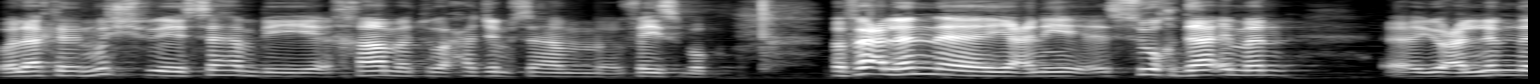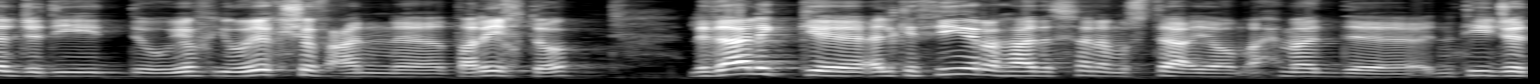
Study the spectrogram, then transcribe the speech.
ولكن مش في سهم بخامة وحجم سهم فيسبوك ففعلا آه، يعني السوق دائما يعلمنا الجديد ويكشف عن طريقته. لذلك الكثير هذا السنة مستاء يوم أحمد. نتيجة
